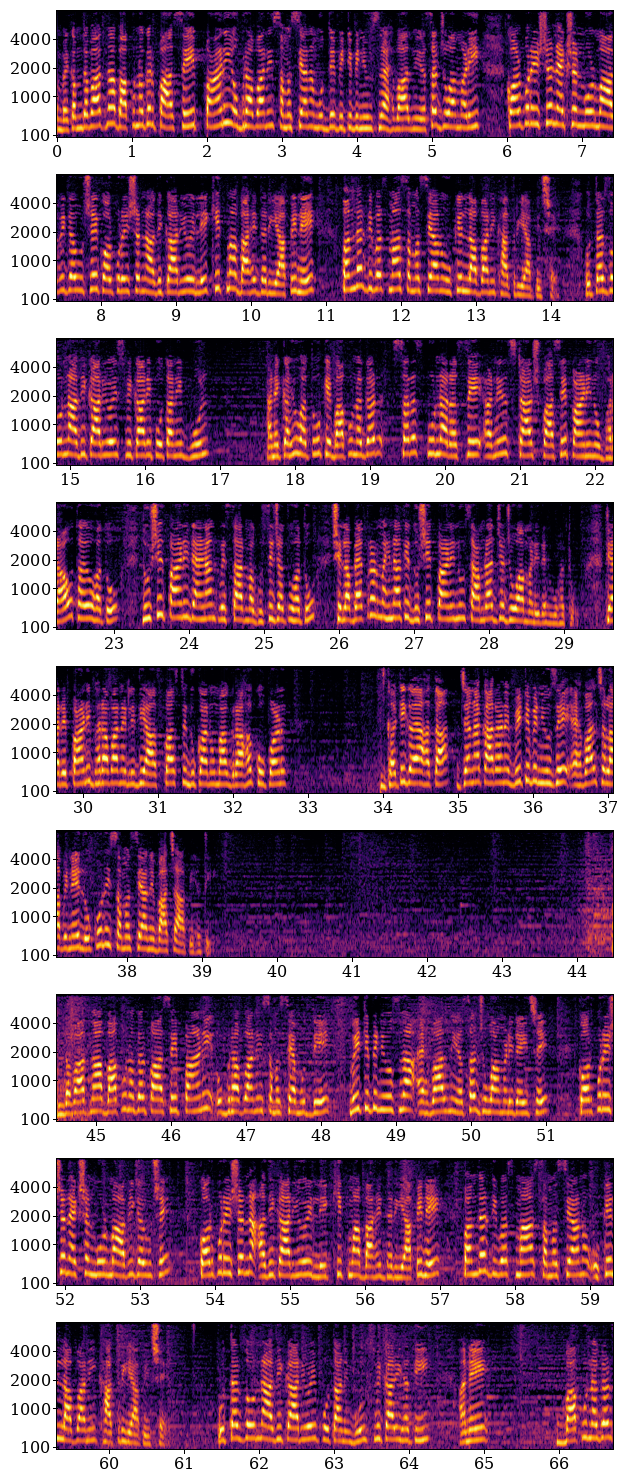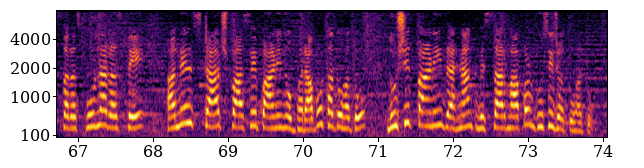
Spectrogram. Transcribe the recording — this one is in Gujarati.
વેલકમ બેક અમદાવાદના બાપુનગર પાસે પાણી ઉભરાવાની સમસ્યાના મુદ્દે બીટીવી ન્યૂઝના અહેવાલની અસર જોવા મળી. કોર્પોરેશન એક્શન મોડમાં આવી ગયું છે. કોર્પોરેશનના અધિકારીઓએ લેખિતમાં બાહેધરી આપીને પંદર દિવસમાં સમસ્યાનો ઉકેલ લાવવાની ખાતરી આપી છે. ઉત્તર ઝોનના અધિકારીઓએ સ્વીકારી પોતાની ભૂલ અને કહ્યું હતું કે બાપુનગર સરસપુરના રસ્તે અનિલ સ્ટાર્ચ પાસે પાણીનો ભરાવ થયો હતો. દૂષિત પાણી રહેણાંક વિસ્તારમાં ઘૂસી જતું હતું. છેલ્લા બે ત્રણ મહિનાથી દૂષિત પાણીનું સામ્રાજ્ય જોવા મળી રહ્યું હતું. ત્યારે પાણી ભરાવાને લીધે આસપાસની દુકાનોમાં ગ્રાહકો પણ ઘટી ગયા હતા. જેના કારણે વીટીવી ન્યૂઝે અહેવાલ ચલાવીને લોકોની સમસ્યાને વાચા આપી હતી. અમદાવાદના બાપુનગર પાસે પાણી ઉભરાવવાની સમસ્યા મુદ્દે વીટીપી ન્યૂઝના અહેવાલની અસર જોવા મળી રહી છે. કોર્પોરેશન એક્શન મોડમાં આવી ગયું છે. કોર્પોરેશનના અધિકારીઓએ લેખિતમાં બાહેધરી આપીને પંદર દિવસમાં સમસ્યાનો ઉકેલ લાવવાની ખાતરી આપી છે. ઉત્તર ઝોનના અધિકારીઓએ પોતાની ભૂલ સ્વીકારી હતી અને બાપુનગર સરસપુરના રસ્તે અનિલ સ્ટાર્ચ પાસે પાણીનો ભરાવો થતો હતો. દૂષિત પાણી રહેણાંક વિસ્તારમાં પણ ઘૂસી જતું હતું.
